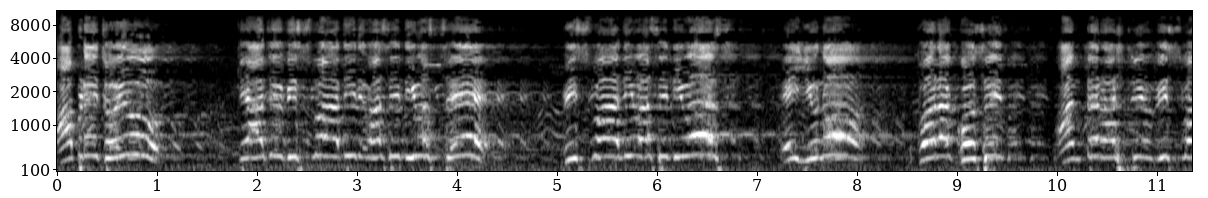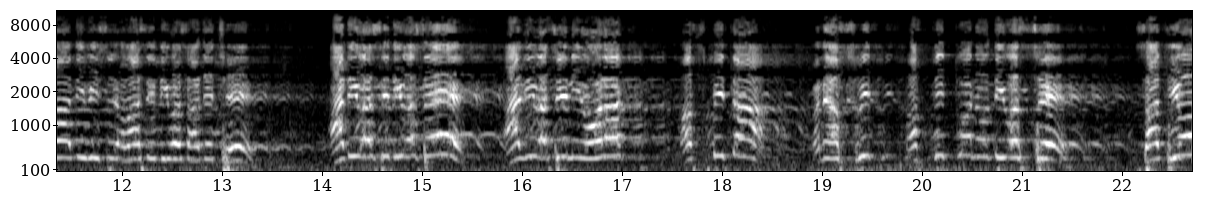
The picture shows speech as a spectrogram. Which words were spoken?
આપણે જોયું કે આજે વિશ્વ આદિવાસી દિવસ છે. વિશ્વ આદિવાસી દિવસ એ યુનો દ્વારા ઘોષિત આંતરરાષ્ટ્રીય વિશ્વ આદિવાસી દિવસ આજે છે. આદિવાસી દિવસે આદિવાસીની ઓળખ અસ્મિતા અને અસ્તિત્વનો દિવસ છે. સાથીઓ,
